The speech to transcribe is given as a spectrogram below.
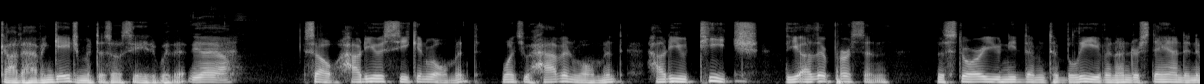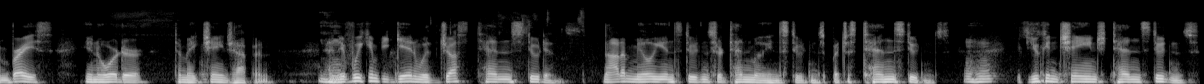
got to have engagement associated with it. Yeah, yeah. So, how do you seek enrollment? Once you have enrollment, how do you teach the other person the story you need them to believe and understand and embrace in order to make change happen? Mm-hmm. And if we can begin with just 10 students, not a million students or 10 million students, but just 10 students. Mm-hmm. If you can change 10 students,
